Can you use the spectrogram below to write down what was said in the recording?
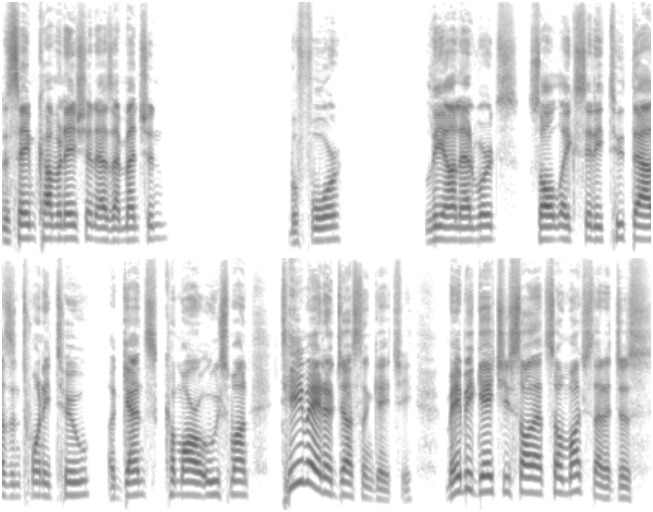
The same combination as I mentioned before Leon Edwards, Salt Lake City 2022 against Kamaru Usman, teammate of Justin Gaethje. Maybe Gaethje saw that so much that it just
